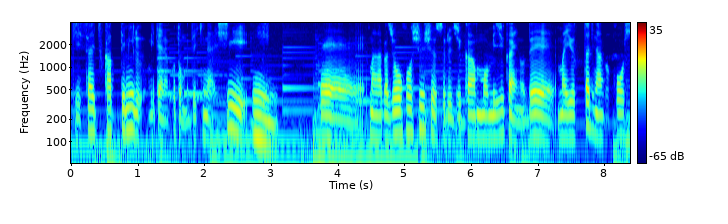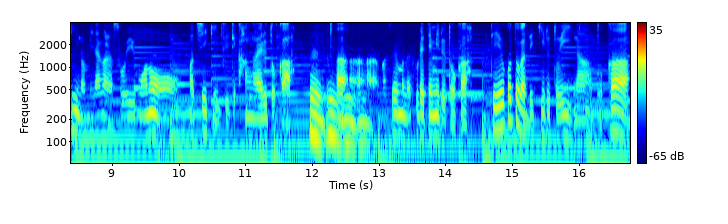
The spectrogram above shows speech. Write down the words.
実際使ってみるみたいなこともできないし、うん。うん。えーまあなんか情報収集する時間も短いので、まあ、ゆったりなんかコーヒー飲みながらそういうものを、まあ、地域について考えるとか、うんうんうん。あーまあ、そういうものに触れてみるとかっていうことができるといいなとか、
